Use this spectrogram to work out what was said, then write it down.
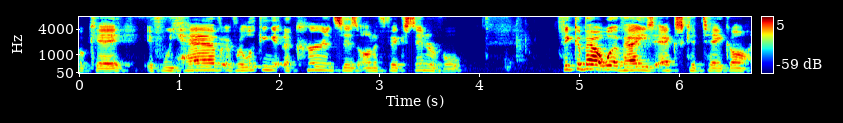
okay, if we have, if we're looking at occurrences on a fixed interval, think about what values x could take on.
